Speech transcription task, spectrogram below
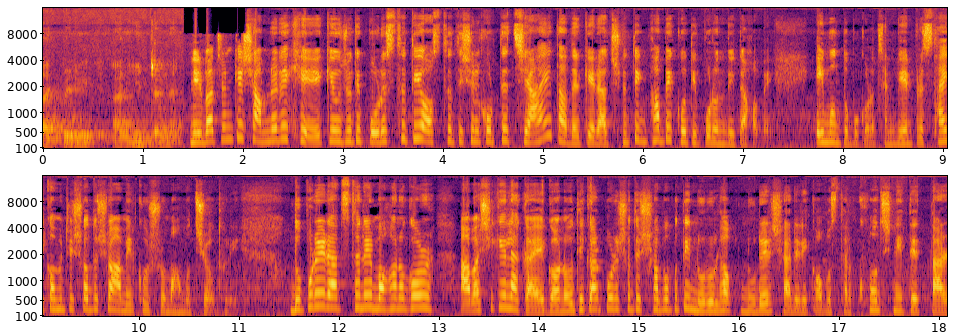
লাইব্রেরি আর ইন্টারনেট নির্বাচনকে সামনে রেখে কেউ যদি পরিস্থিতি অস্থিতিশীল করতে চায়, তাদেরকে রাজনৈতিকভাবে ক্ষতিপূরণ দিতে হবে। এই মন্তব্য করেছেন বিএনপির স্থায়ী কমিটির সদস্য আমির খসরু মাহমুদ চৌধুরী। দুপুরে রাজধানীর মহানগর আবাসিক এলাকায় গণ অধিকার পরিষদের সভাপতি নুরুল হক নূরের শারীরিক অবস্থার খোঁজ নিতে তার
